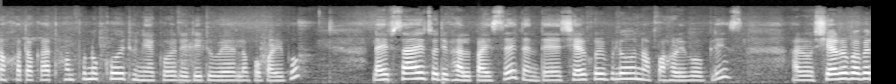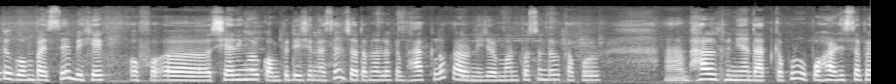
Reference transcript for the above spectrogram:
নশ টকাত সম্পূৰ্ণকৈ ধুনীয়াকৈ ৰেডি টু ৱেৰ ল'ব পাৰিব। লাইভ চাই যদি ভাল পাইছে তেন্তে শ্বেয়াৰ কৰিবলৈও নাপাহৰিব প্লিজ আৰু শ্বেয়াৰৰ বাবেতো গম পাইছে বিশেষ অফ শ্বেয়াৰিঙৰ কম্পিটিশ্যন আছে য'ত আপোনালোকে ভাগ লওক আৰু নিজৰ মন পচন্দৰ কাপোৰ ভাল ধুনীয়া দাঁত কাপোৰ উপহাৰ হিচাপে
